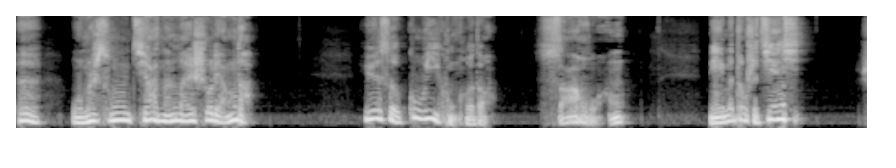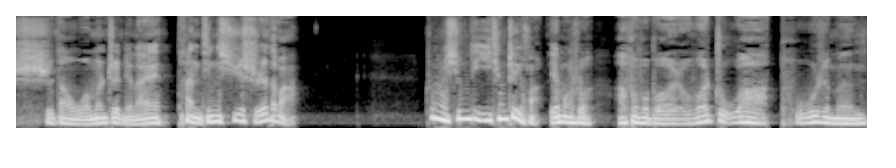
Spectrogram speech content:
呃，我们是从迦南来收粮的。”约瑟故意恐吓道：“撒谎！你们都是奸细，是到我们这里来探听虚实的吧？”众兄弟一听这话，连忙说：“啊，不不不，我主啊，仆人们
